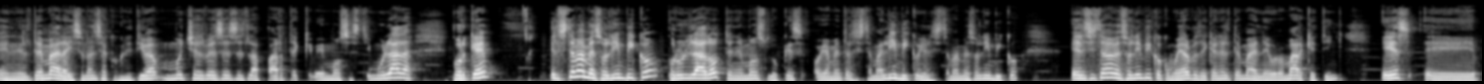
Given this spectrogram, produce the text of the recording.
en el tema de la disonancia cognitiva, muchas veces es la parte que vemos estimulada. ¿Por qué? El sistema mesolímbico, por un lado, tenemos lo que es obviamente el sistema límbico y el sistema mesolímbico. El sistema mesolímbico, como ya platicé en el tema del neuromarketing, es eh,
